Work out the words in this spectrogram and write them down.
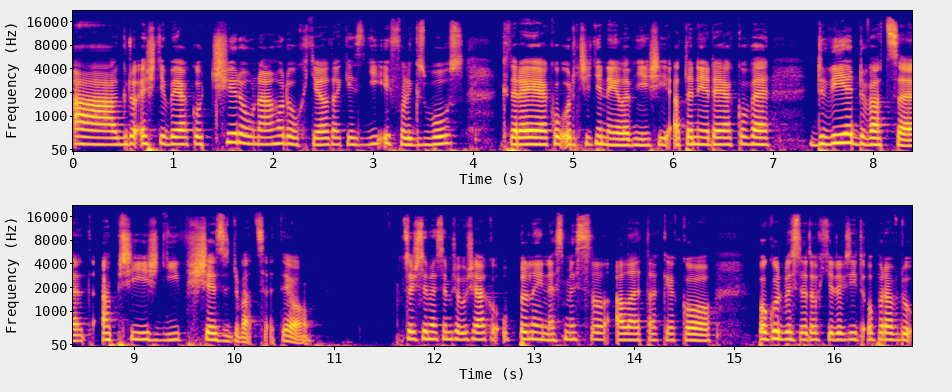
a kdo ještě by jako čirou náhodou chtěl, tak jezdí i Flixbus, který je jako určitě nejlevnější a ten jede jako ve 2.20 a přijíždí v 6.20, jo. Což si myslím, že už je jako úplný nesmysl, ale tak jako pokud byste to chtěli vzít opravdu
